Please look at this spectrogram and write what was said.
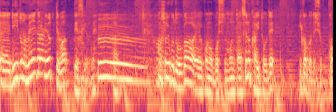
えーリードの銘柄によってはですよね、はい。まあ、そういうことが、えーこのご質問に対する回答でいかがでしょうか？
